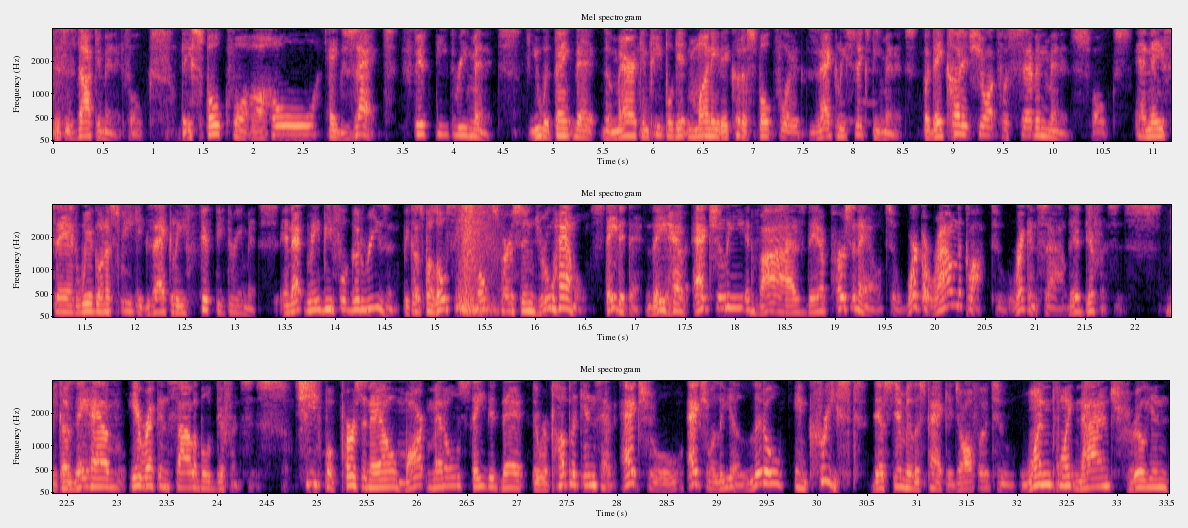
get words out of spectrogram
This is documented, folks. They spoke for a whole exact 53 minutes. You would think that the American people getting money, they could have spoke for exactly 60 minutes, but they cut it short for seven minutes, folks. And they said, we're going to speak exactly 53 minutes. And that may be for good reason because Pelosi spokesperson Drew Hammill stated that they have actually advised their personnel to work around the clock to reconcile their differences because they have irreconcilable differences. Chief of Personnel Mark Meadows stated that the Republicans have actual, actually a little increased their stimulus package offer to $1.9 trillion.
